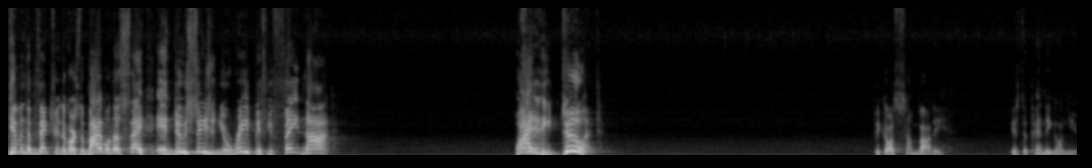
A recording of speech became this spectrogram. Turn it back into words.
given the victory and of course the bible does say in due season you'll reap if you faint not why did he do it? Because somebody is depending on you.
